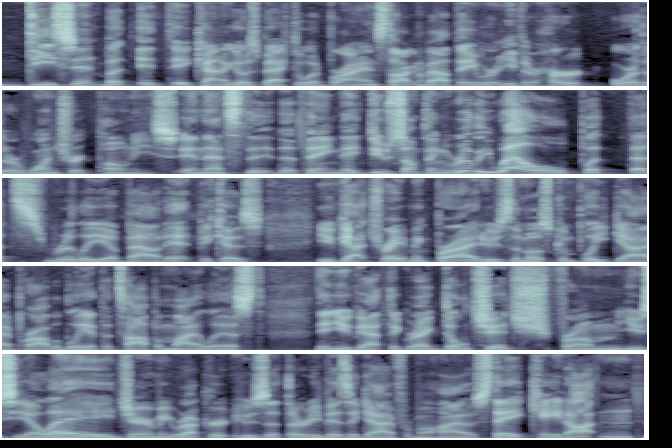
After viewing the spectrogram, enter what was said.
decent, but it, it kind of goes back to what Bryan's talking about. They were either hurt or they're one trick ponies. And that's the, the thing. They do something really well, but that's really about it because you've got Trey McBride, who's the most complete guy probably at the top of my list. Then you've got the Greg Dulcich from UCLA, Jeremy Ruckert, who's a 30 visit guy from Ohio State, Cade Otton,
